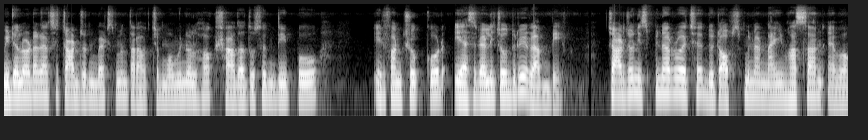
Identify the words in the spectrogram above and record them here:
মিডল অর্ডারে আছে চারজন ব্যাটসম্যান তারা হচ্ছে মমিনুল হক, শাহাদাত হোসেন দীপু, ইরফান শুক্কুর, ইয়াসির আলী চৌধুরী, রাব্বি। চারজন স্পিনার রয়েছে, দুইটা অফ স্পিনার নাইম হাসান এবং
